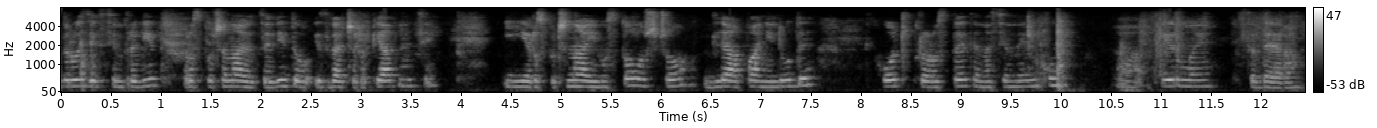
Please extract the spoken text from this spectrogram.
Друзі, всім привіт! Розпочинаю це відео із вечора п'ятниці і розпочинаю його з того, що для пані Люди хочу проростити насінинку е, фірми Седера.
